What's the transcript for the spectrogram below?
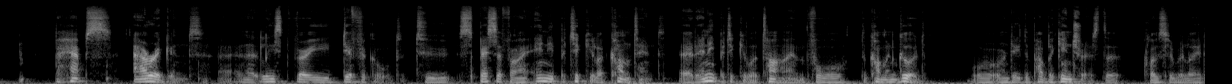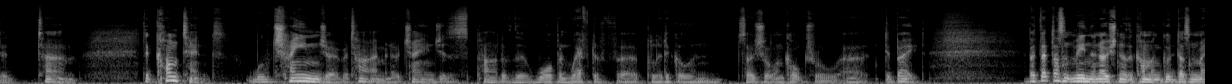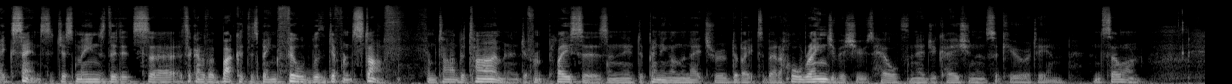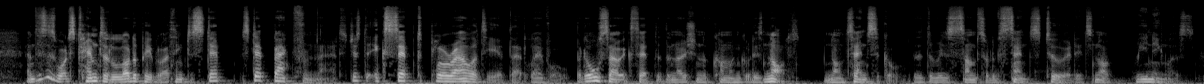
perhaps arrogant uh, and at least very difficult to specify any particular content at any particular time for the common good, or, or indeed the public interest, the closely related term. The content will change over time, and it changes part of the warp and weft of uh, political and social and cultural uh, debate. But that doesn't mean the notion of the common good doesn't make sense. It just means that it's uh, it's a kind of a bucket that's being filled with different stuff from time to time and in different places, and depending on the nature of debates about a whole range of issues, health and education and security and, and so on. And this is what's tempted a lot of people, I think, to step step back from that, just accept plurality at that level, but also accept that the notion of common good is not nonsensical, that there is some sort of sense to it. It's not meaningless.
